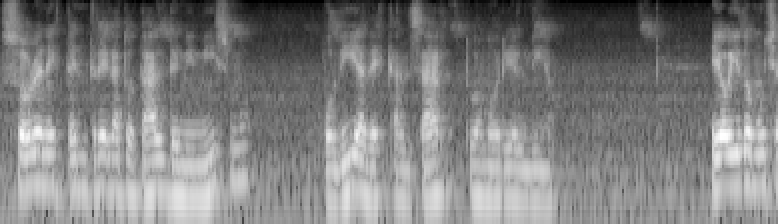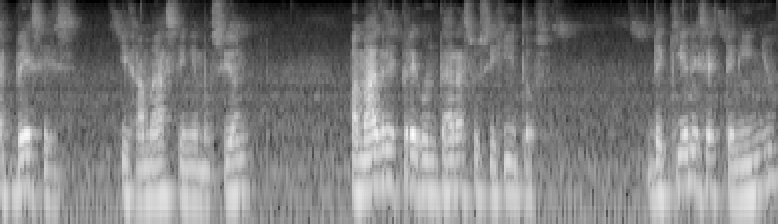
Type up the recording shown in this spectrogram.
Solo en esta entrega total de mí mismo podía descansar tu amor y el mío. He oído muchas veces, y jamás sin emoción, a madres preguntar a sus hijitos, ¿de quién es este niño?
